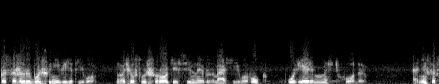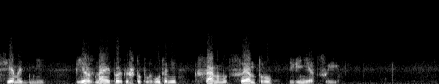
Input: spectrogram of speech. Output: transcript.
Пассажиры больше не видят его, но чувствуют широкие сильные взмахи его рук, уверенность хода. Они совсем одни. Пьер знает только, что плывут они к самому центру Венеции.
